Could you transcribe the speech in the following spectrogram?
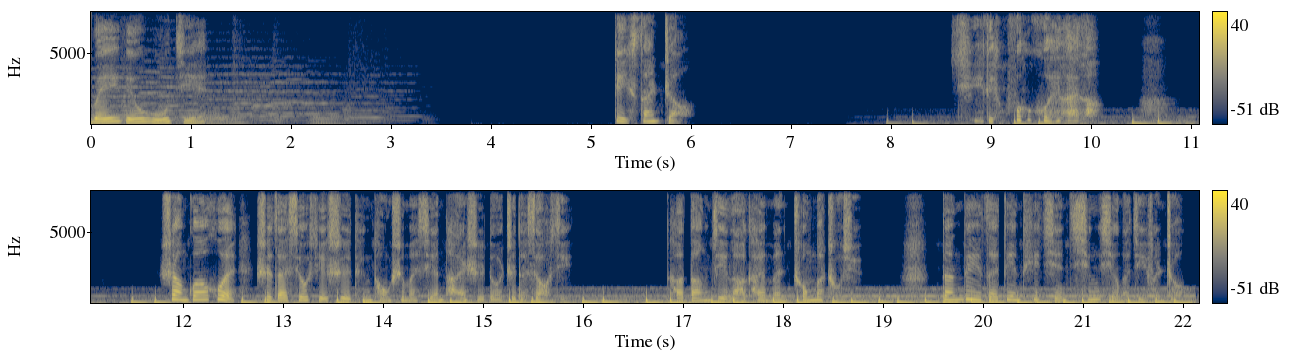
唯留无节。第三章，季凌风回来了。上官慧是在休息室听同事们闲谈时得知的消息，他当即拉开门冲了出去。但立在电梯前清醒了几分钟。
